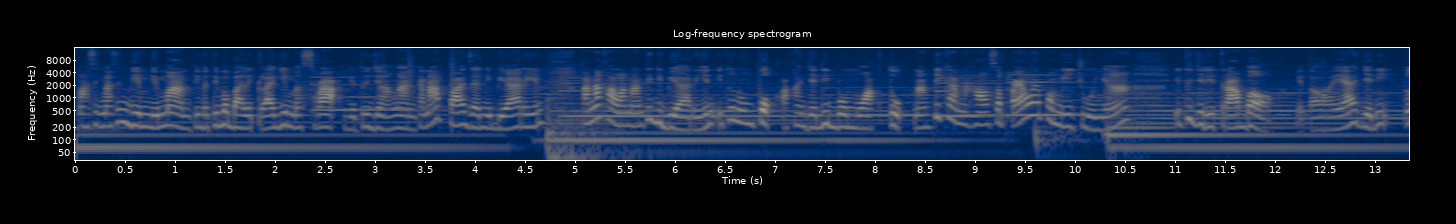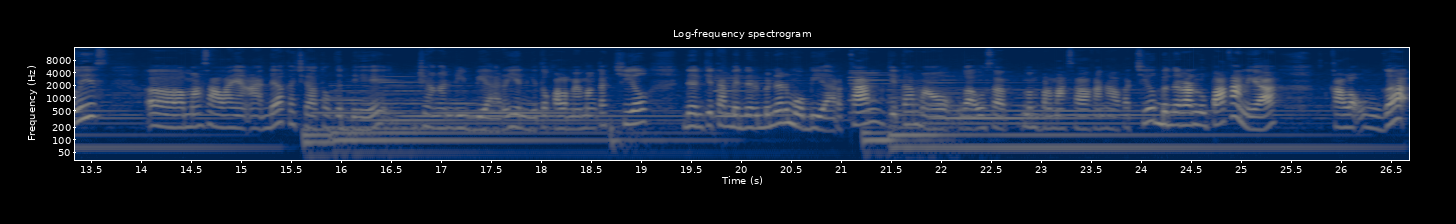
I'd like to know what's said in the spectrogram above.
masing-masing diem-dieman tiba-tiba balik lagi mesra gitu jangan. Kenapa? Jangan dibiarin. Karena kalau nanti dibiarin itu numpuk akan jadi bom waktu. Nanti karena hal sepele pemicunya itu jadi trouble gitu ya. Jadi please uh, masalah yang ada kecil atau gede jangan dibiarin gitu. Kalau memang kecil dan kita bener-bener mau biarkan kita mau nggak usah mempermasalahkan hal kecil beneran lupakan ya. Kalau enggak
